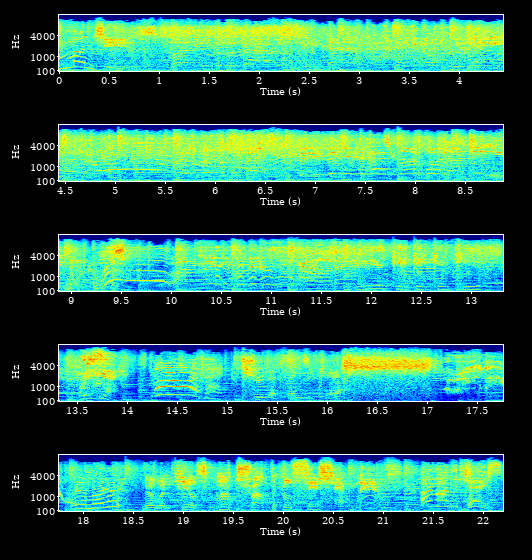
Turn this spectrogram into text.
Munchies. Here, kitty, kitty, kitty, kitty. What is that? What are they? Sure that thing's a cat. No one kills my tropical fish and lives. I'm on the case!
